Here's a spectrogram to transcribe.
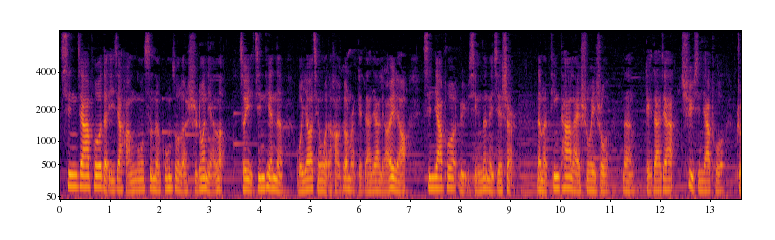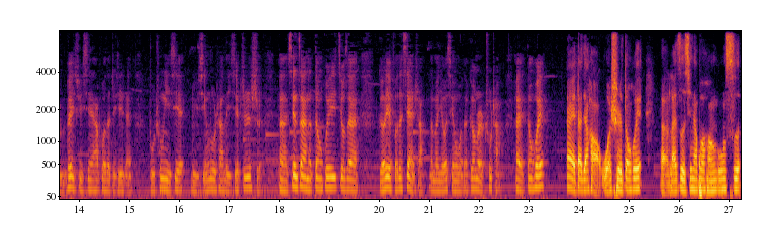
新加坡的一家航空公司呢工作了十多年了。所以今天呢，我邀请我的好哥们儿给大家聊一聊新加坡旅行的那些事儿。那么听他来说一说，那给大家去新加坡。准备去新加坡的这些人，补充一些旅行路上的一些知识。呃，现在呢，邓辉就在格列佛的线上。那么有请我的哥们儿出场。哎，邓辉。哎，大家好，我是邓辉，呃，来自新加坡航空公司。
